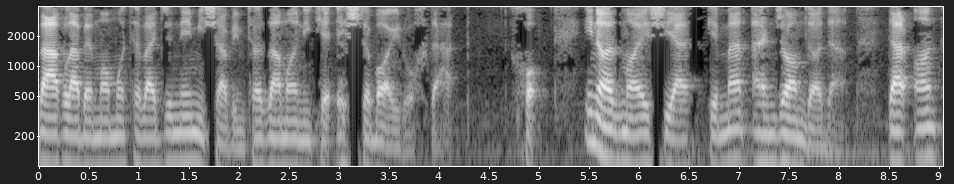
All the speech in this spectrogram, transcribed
و اغلب ما متوجه نمی‌شویم تا زمانی که اشتباهی رخ دهد. خب این آزمایشی است که من انجام دادم. در آن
